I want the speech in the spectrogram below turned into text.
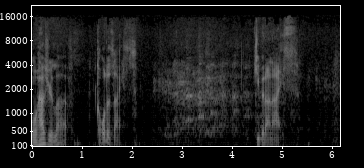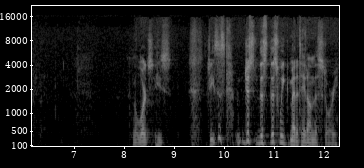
Well, how's your love? Cold as ice. Keep it on ice. And the Lord's, He's, Jesus, just this, this week, meditate on this story.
